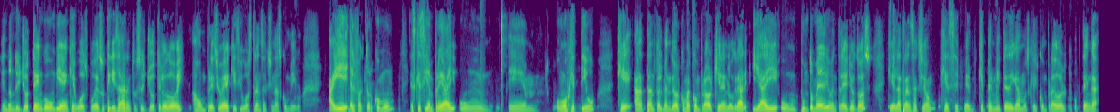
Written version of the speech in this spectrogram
En donde yo tengo un bien que vos puedes utilizar, entonces yo te lo doy a un precio X y vos transaccionas conmigo. Ahí el factor común es que siempre hay un, em, un objetivo que tanto el vendedor como el comprador quieren lograr y hay un punto medio entre ellos dos, que es la transacción que, se, que permite, digamos, que el comprador obtenga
